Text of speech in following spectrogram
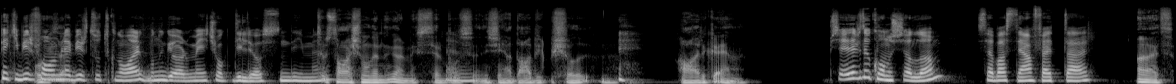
Peki bir O Formula güzel. 1 tutkun olarak bunu görmeyi çok diliyorsun değil mi? Tabii savaşmalarını görmek isterim pozisyon için. Ya daha büyük bir şey olabilir mi? Harika yani. Şeyleri de konuşalım. Sebastian Vettel. Evet.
